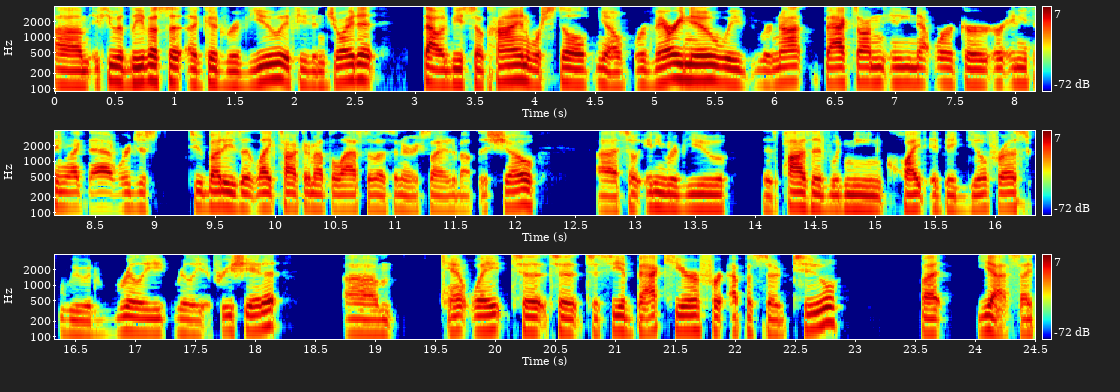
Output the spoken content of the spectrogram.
Um, if you would leave us a, a good review if you've enjoyed it, that would be so kind. We're still, you know, we're very new. We we're not backed on any network or, or anything like that. We're just two buddies that like talking about The Last of Us and are excited about this show. Uh, so any review that's positive would mean quite a big deal for us. We would really, really appreciate it. Um, can't wait to to to see it back here for episode two. But yes, I,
